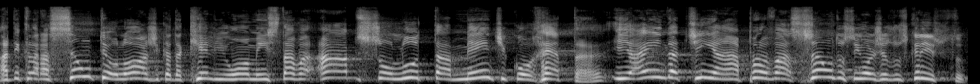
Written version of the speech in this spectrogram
A declaração teológica daquele homem estava absolutamente correta e ainda tinha a aprovação do Senhor Jesus Cristo.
